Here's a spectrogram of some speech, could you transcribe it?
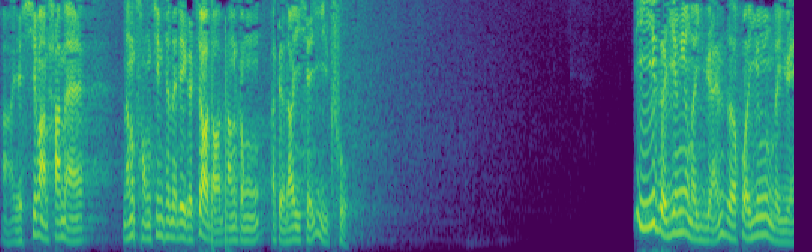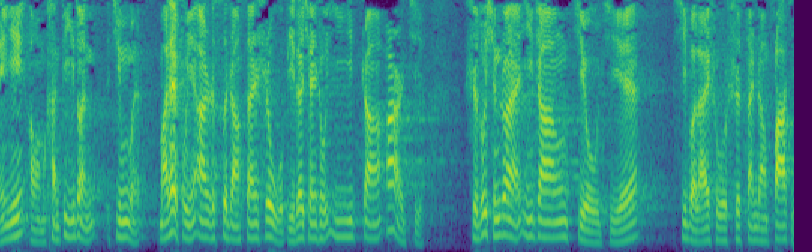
啊，也希望他们。能从今天的这个教导当中啊得到一些益处。第一个应用的原则或应用的原因啊，我们看第一段经文：马太福音二十四章三十五，彼得前书一章二节，使徒行传一章九节，希伯来书十三章八节。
